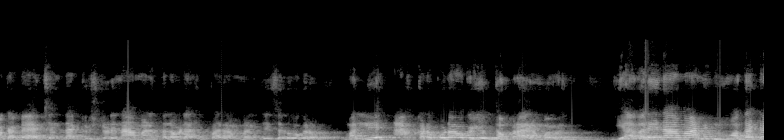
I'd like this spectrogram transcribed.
ఒక బ్యాచ్ అంతా కృష్ణుడి నామాన్ని తలవడానికి ప్రారంభం చేశారు ఒకరు. మళ్ళీ అక్కడ కూడా ఒక యుద్ధం ప్రారంభమైంది. ఎవరి నామాన్ని మొదట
